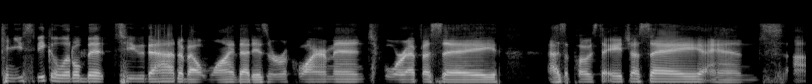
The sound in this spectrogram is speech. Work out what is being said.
Can you speak a little bit to that about why that is a requirement for FSA as opposed to HSA and uh,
